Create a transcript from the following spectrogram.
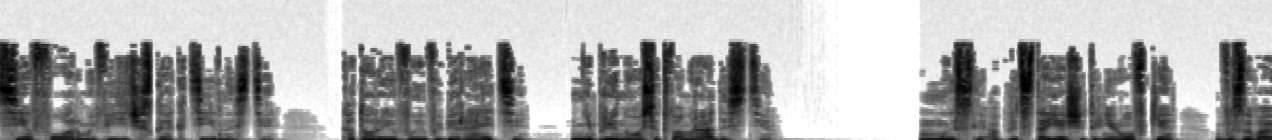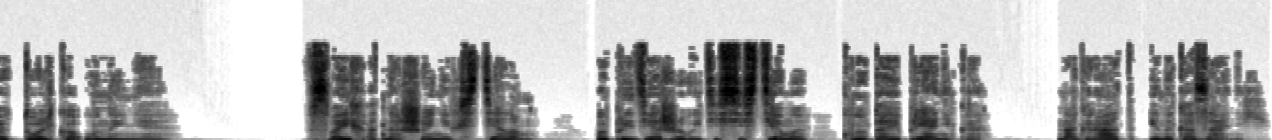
Все формы физической активности, которые вы выбираете, не приносят вам радости. Мысли о предстоящей тренировке вызывают только уныние. В своих отношениях с телом вы придерживаетесь системы кнута и пряника, наград и наказаний.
